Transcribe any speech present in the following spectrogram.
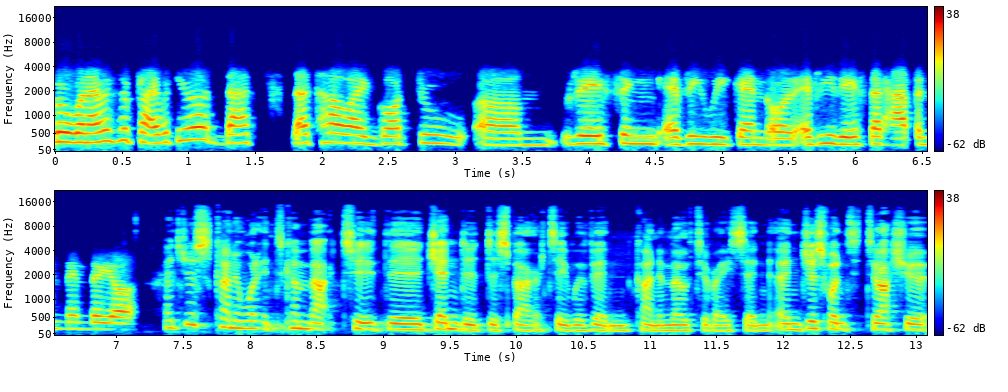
So when I was a privateer, that's that's how I got to um, racing every weekend or every race that happened in the year. I just kind of wanted to come back to the gender disparity within kind of motor racing, and just wanted to ask you:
